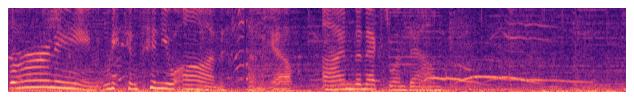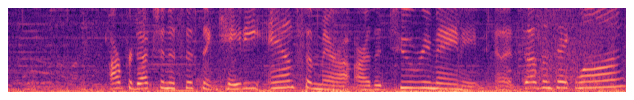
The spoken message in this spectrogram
burning, we continue on. And yep, I'm the next one down. Our production assistant Katie and Samara are the two remaining, and it doesn't take long.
